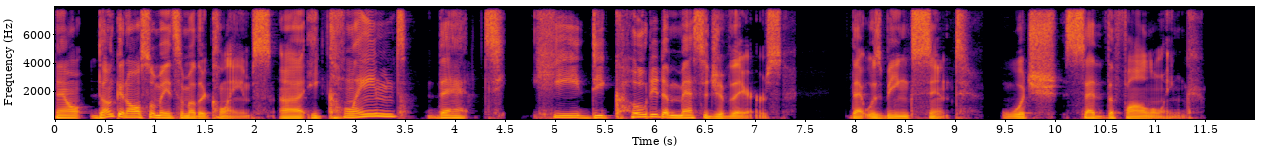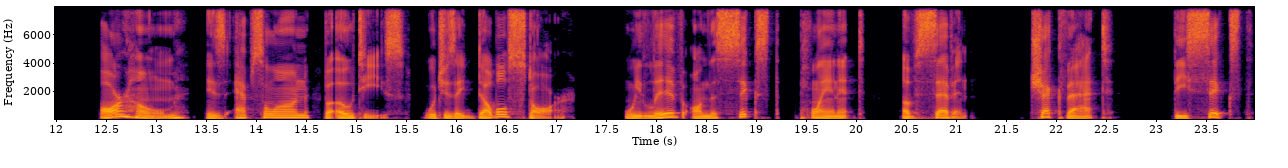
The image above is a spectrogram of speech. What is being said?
Now, Duncan also made some other claims. Uh, he claimed that he decoded a message of theirs that was being sent, which said the following Our home is Epsilon Boötes, which is a double star. We live on the sixth planet of seven. Check that. The sixth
